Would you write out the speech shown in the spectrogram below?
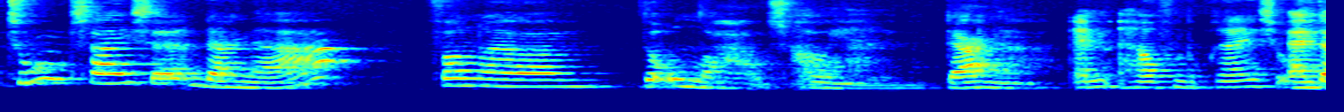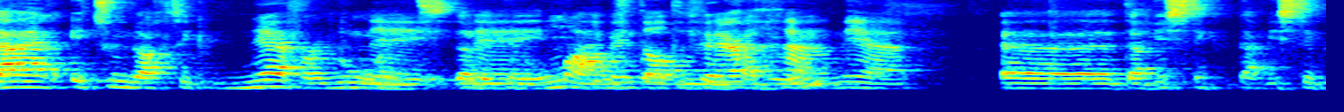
toen zei ze daarna van ehm, de onderhoudsbehandelingen. Daarna. En helft van de prijs? Of... En daar, toen dacht ik, never nooit nee, dat nee. ik een je bent al te onderhoudsbehandeling ver ga gegaan. Ja. Eh, dat wist ik, dat wist ik,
